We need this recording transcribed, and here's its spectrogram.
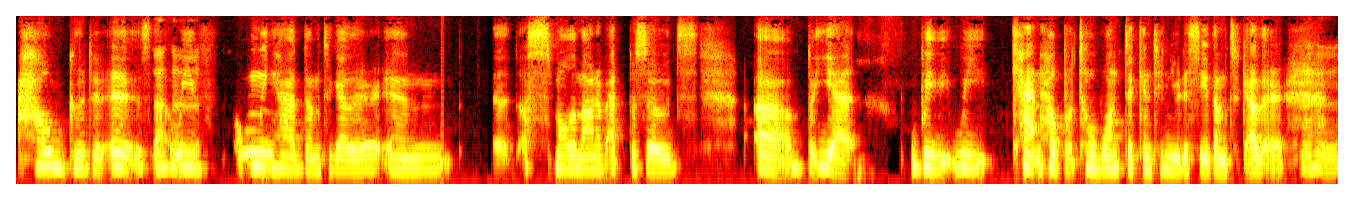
how good it is that mm-hmm. we've only had them together in a small amount of episodes uh, but yet we we can't help but to want to continue to see them together. Mm-hmm.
